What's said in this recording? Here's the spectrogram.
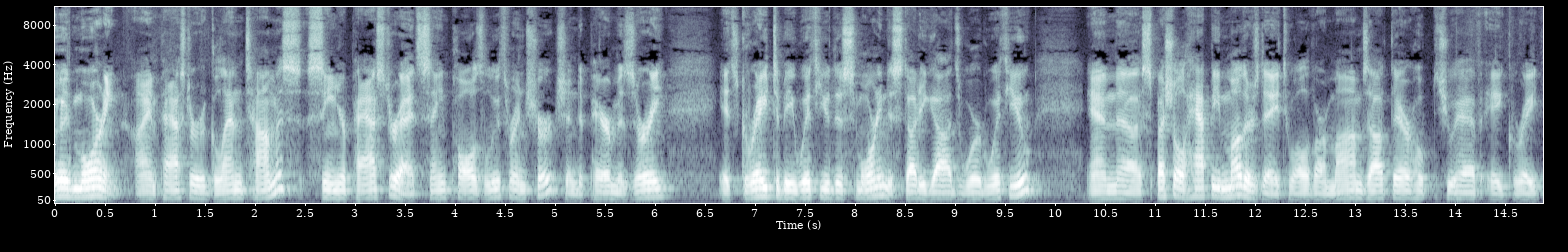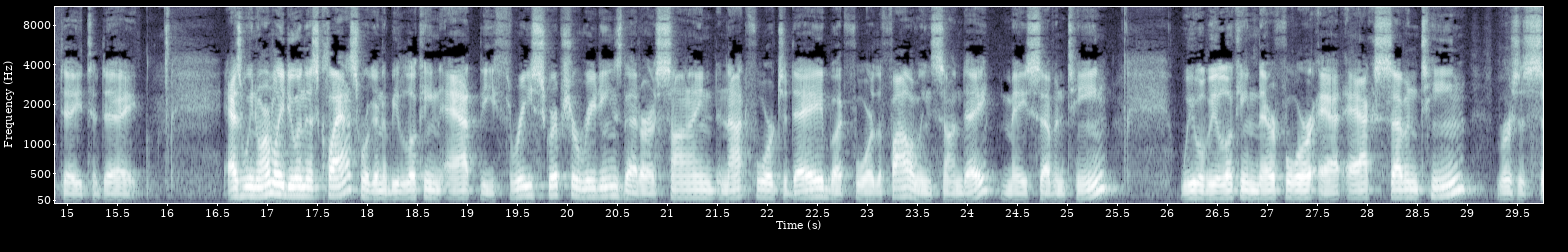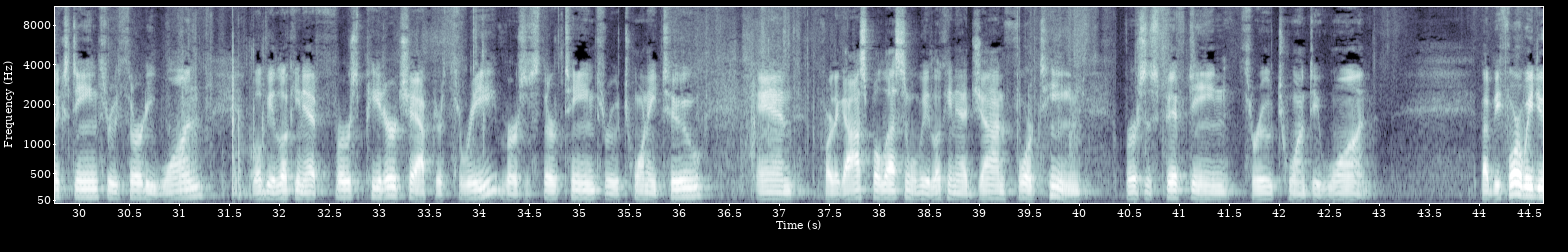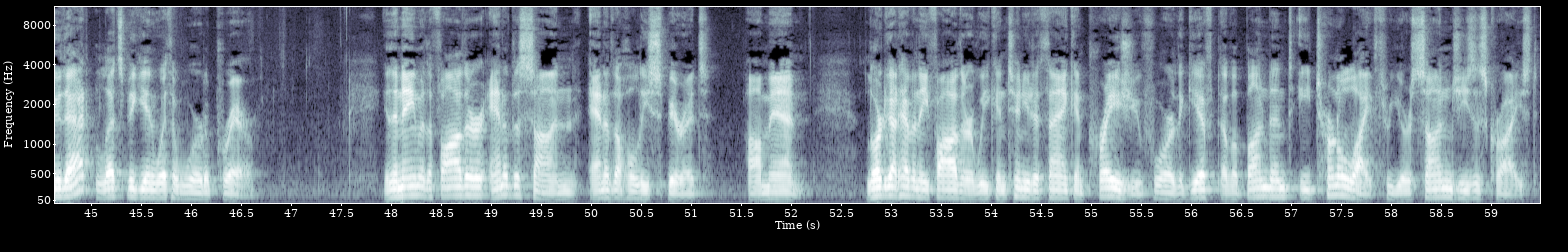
Good morning. I'm Pastor Glenn Thomas, Senior Pastor at St. Paul's Lutheran Church in Des Peres, Missouri. It's great to be with you this morning to study God's Word with you. And a special happy Mother's Day to all of our moms out there. Hope that you have a great day today. As we normally do in this class, we're going to be looking at the three scripture readings that are assigned not for today, but for the following Sunday, May 17. We will be looking, therefore, at Acts 17, verses 16 through 31. We'll be looking at 1 Peter chapter 3, verses 13 through 22. And for the gospel lesson, we'll be looking at John 14, verses 15 through 21. But before we do that, let's begin with a word of prayer. In the name of the Father, and of the Son, and of the Holy Spirit, Amen. Lord God, Heavenly Father, we continue to thank and praise you for the gift of abundant eternal life through your Son, Jesus Christ.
